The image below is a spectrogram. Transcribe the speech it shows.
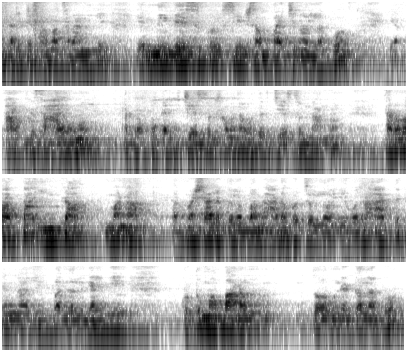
ఒకరికి సంవత్సరానికి ఎంబీబీఎస్కు సీట్ సంపాదించిన వాళ్ళకు ఆర్థిక సహాయము ప్రతి ఒక్కరికి చేస్తున్న సంవత్సరం ఒకరికి చేస్తున్నాను. తర్వాత ఇంకా మన పద్మశాలకులు మన ఆడపడుచుల్లో ఎవరైనా ఆర్థికంగా ఇబ్బందులు కలిగి కుటుంబ భారంతో ఉండేటోళ్ళకు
